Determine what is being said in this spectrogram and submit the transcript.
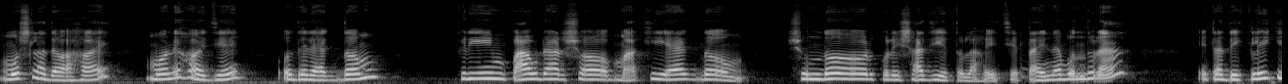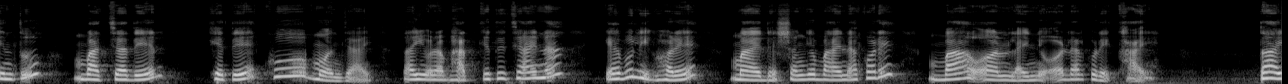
মশলা দেওয়া হয়, মনে হয় যে ওদের একদম ক্রিম পাউডার সব মাখিয়ে একদম সুন্দর করে সাজিয়ে তোলা হয়েছে। তাই না বন্ধুরা? এটা দেখলেই কিন্তু বাচ্চাদের খেতে খুব মন যায়। তাই ওরা ভাত খেতে চায় না কেবলই ঘরে মায়েদের সঙ্গে বায়না করে বা অনলাইনে অর্ডার করে খায়। তাই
